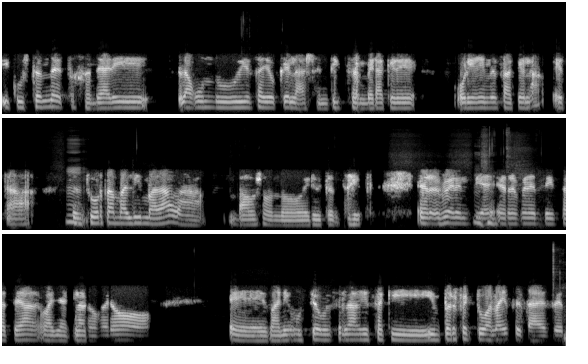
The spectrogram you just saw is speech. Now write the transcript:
ikusten dut, jendeari lagundu diezaiokela sentitzen berak ere hori egin dezakela, eta Mm. zentzu baldin bada, ba, ba oso ondo iruditzen zait erreferentzia, erreferentzia izatea, baina, klaro, gero, e, bani guztio bezala gizaki imperfektua naiz, eta ez, ez,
